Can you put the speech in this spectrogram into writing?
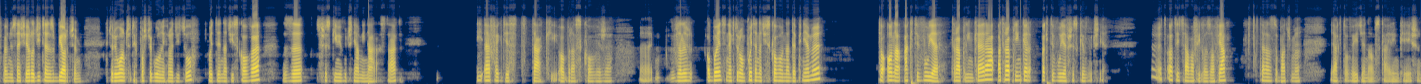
w pewnym sensie rodzicem zbiorczym, który łączy tych poszczególnych rodziców, płyty naciskowe z, z wszystkimi włóczniami naraz, tak? I efekt jest taki obrazkowy, że e, obojętnie na którą płytę naciskową nadepniemy, to ona aktywuje traplinkera, a traplinker aktywuje wszystkie włócznie. E, to- Oto i cała filozofia. Teraz zobaczmy, jak to wyjdzie nam w Skyrim Creation.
